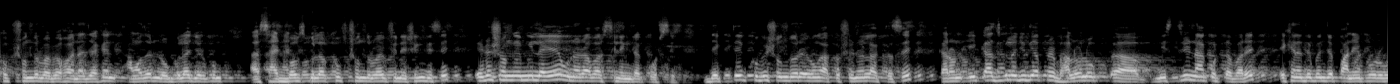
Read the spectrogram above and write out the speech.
খুব সুন্দরভাবে হয় না। দেখেন, আমাদের লোকগুলা যেরকম সাইড বক্সগুলা খুব সুন্দরভাবে ফিনিশিং দিছে, এটার সঙ্গে মিলাইয়ে ওনারা আবার সিলিংটা করছে। দেখতে খুবই সুন্দর এবং আকর্ষণীয় লাগতেছে, কারণ এই কাজগুলো যদি আপনার ভালো লোক মিস্ত্রি না করতে পারে, এখানে দেখবেন যে পানি পড়ব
